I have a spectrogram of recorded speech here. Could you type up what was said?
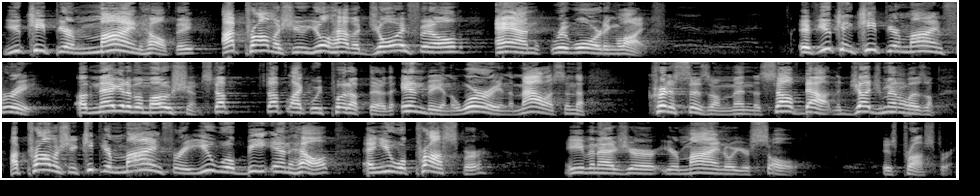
you keep your mind healthy, I promise you, you'll have a joy filled and rewarding life. If you can keep your mind free of negative emotions, stuff, stuff like we put up there, the envy and the worry and the malice and the criticism and the self doubt and the judgmentalism, I promise you, keep your mind free. You will be in health and you will prosper even as your, your mind or your soul is prospering.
